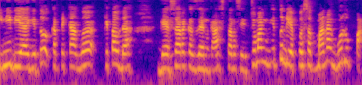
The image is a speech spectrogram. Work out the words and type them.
ini dia gitu. Ketika gue kita udah geser ke Zencaster sih. Cuman itu di episode mana gue lupa.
